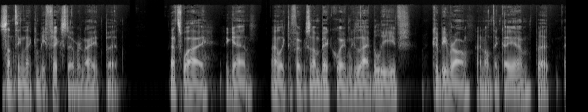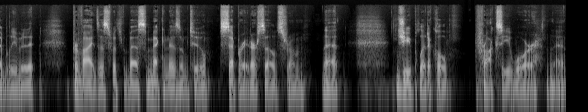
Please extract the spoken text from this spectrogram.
something that can be fixed overnight. But that's why, again, I like to focus on Bitcoin because I believe, could be wrong. I don't think I am, but I believe it provides us with the best mechanism to separate ourselves from that geopolitical proxy war that,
